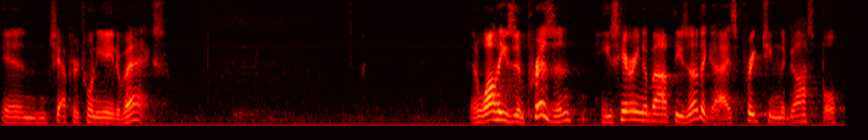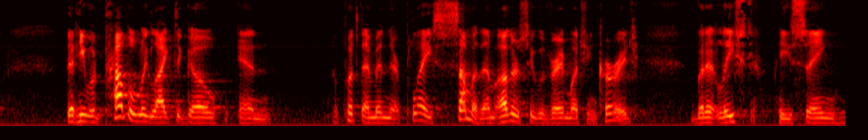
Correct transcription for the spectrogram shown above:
in chapter 28 of Acts. And while he's in prison, he's hearing about these other guys preaching the gospel that he would probably like to go and put them in their place. Some of them, others he would very much encourage, but at least he's seeing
